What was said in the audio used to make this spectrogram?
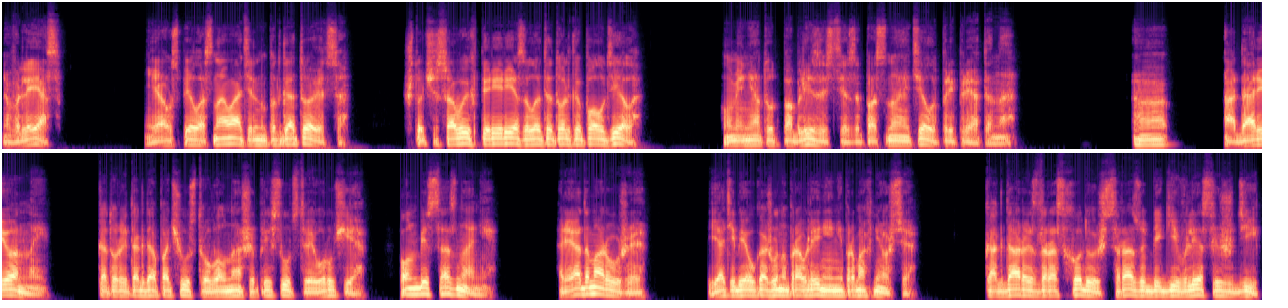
В лес. Я успел основательно подготовиться. Что часовых перерезал, это только полдела. У меня тут поблизости запасное тело припрятано. А одаренный, который тогда почувствовал наше присутствие у ручья, он без сознания. Рядом оружие. Я тебе укажу направление, не промахнешься. Когда разрасходуешь, сразу беги в лес и жди.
